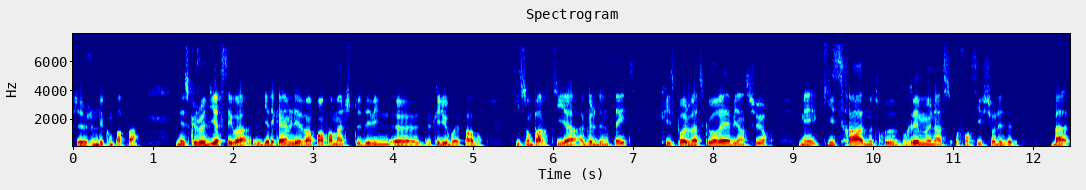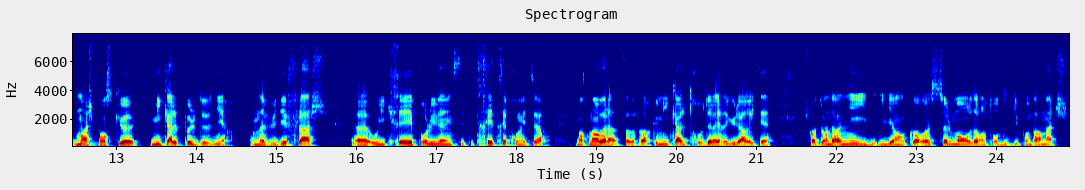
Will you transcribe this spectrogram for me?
je, ne les compare pas. Mais ce que je veux dire, c'est voilà, il y a quand même les 20 points par match de, Devin, euh, de Kelly Oubre, pardon, qui sont partis à, Golden State. Chris Paul va scorer, bien sûr, mais qui sera notre vraie menace offensive sur les ailes? Bah, Moi, je pense que Michael peut le devenir. On a vu des flashs euh, où il créait pour lui-même, c'était très très prometteur. Maintenant, voilà, il va falloir que Mikal trouve de la régularité. Je crois que l'an dernier, il, est encore seulement aux alentours de 10 points par match.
